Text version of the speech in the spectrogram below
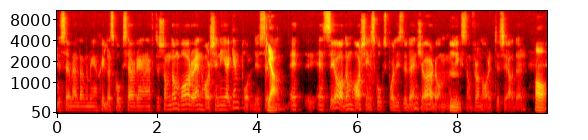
Ja. sig mellan de enskilda skogsägarna eftersom de var och en har sin egen policy. Ja. Ett, SCA de har sin skogspolicy och den kör de Mm. liksom från norr till söder. Ja.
